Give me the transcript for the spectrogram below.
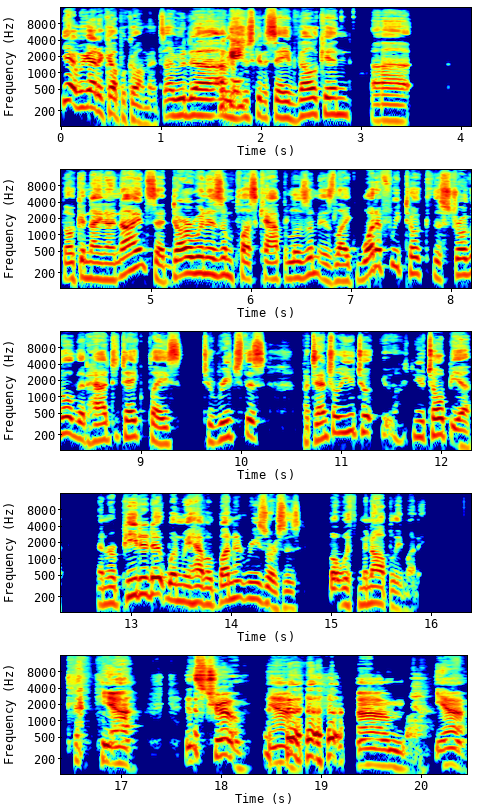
Yeah, we got a couple comments. I would uh, I was just gonna say Velkin, uh Velkin 999 said Darwinism plus capitalism is like what if we took the struggle that had to take place to reach this potential uto- utopia and repeated it when we have abundant resources but with monopoly money. Yeah, it's true. Yeah, um, yeah.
